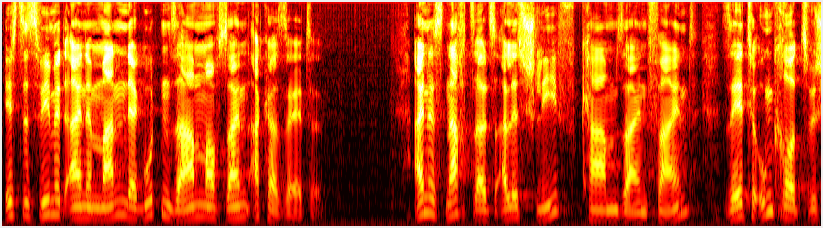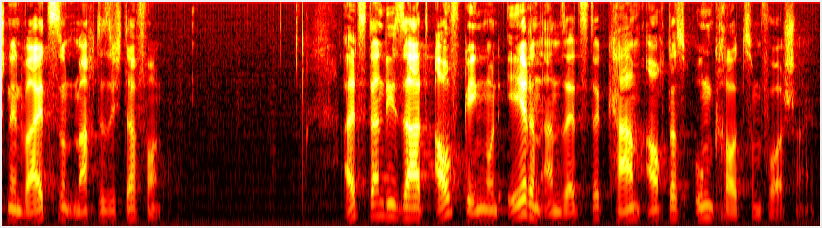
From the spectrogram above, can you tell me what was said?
ist es wie mit einem Mann, der guten Samen auf seinen Acker säte. Eines Nachts, als alles schlief, kam sein Feind, säte Unkraut zwischen den Weizen und machte sich davon. Als dann die Saat aufging und Ehren ansetzte, kam auch das Unkraut zum Vorschein.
